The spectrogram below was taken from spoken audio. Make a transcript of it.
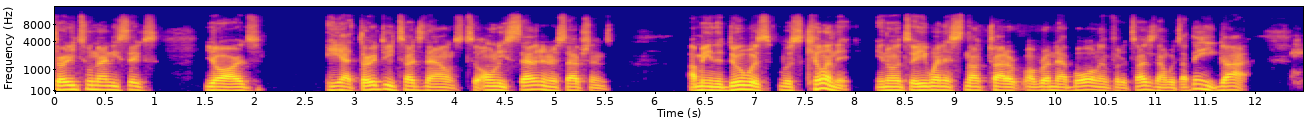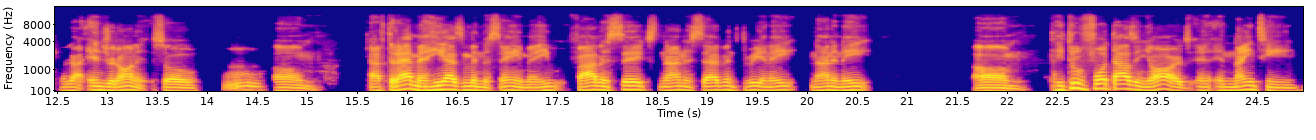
3296 yards. He had 33 touchdowns to only seven interceptions. I mean, the dude was was killing it, you know, until he went and snuck, try to run that ball in for the touchdown, which I think he got, got injured on it. So, mm-hmm. um, after that, man, he hasn't been the same, man. He five and six, nine and seven, three and eight, nine and eight. Um, he threw four thousand yards in, in, 19,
